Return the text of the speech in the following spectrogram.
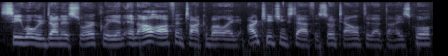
see what we've done historically. And, and I'll often talk about like our teaching staff is so talented at the high school.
